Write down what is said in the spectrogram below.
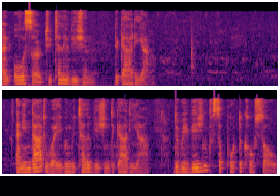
and also to television, the Guardian. And in that way, when we television the Guardian, the revision to support the coastal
